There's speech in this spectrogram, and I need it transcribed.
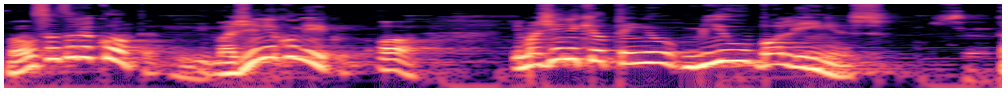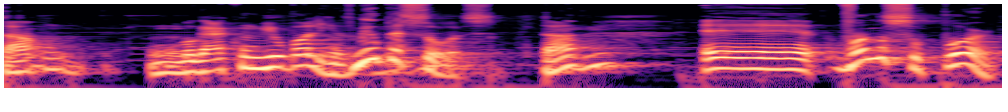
Vamos fazer a conta. Imagine comigo. Ó, imagine que eu tenho mil bolinhas. Certo. Tá? Um, um lugar com mil bolinhas. Mil pessoas. Tá? É, vamos supor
